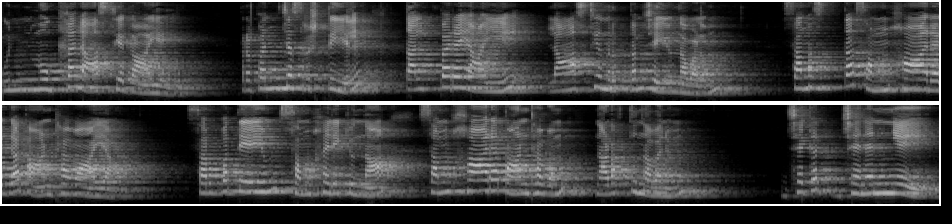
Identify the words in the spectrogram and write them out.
ഉന്മുഖലാസ്യകായൈ പ്രപഞ്ചസൃഷ്ടിയിൽ തൽപരയായി ലാസ്യനൃത്തം ചെയ്യുന്നവളും സമസ്ത സംഹാരക താണ്ഡവായ സർവത്തെയും സംഹരിക്കുന്ന സംഹാരതാണ്ഡവം നടത്തുന്നവനും ജഗത് ജനന്യൈ.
